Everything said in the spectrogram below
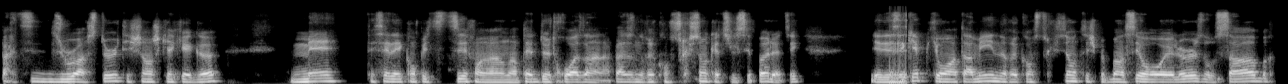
partie du roster, tu échanges quelques gars, mais tu essaies d'être compétitif en, peut-être deux, trois ans, à la place d'une reconstruction que tu le sais pas. Là, il y a des équipes qui ont entamé une reconstruction. Je peux penser aux Oilers, aux Sabres,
